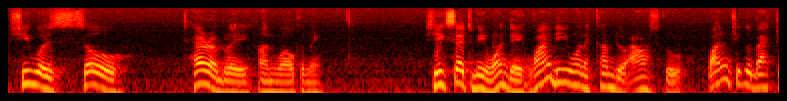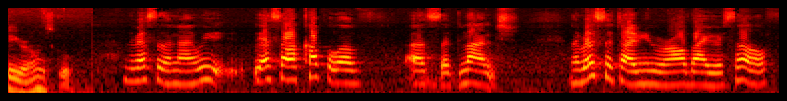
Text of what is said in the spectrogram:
She was so terribly unwelcoming. She said to me one day, Why do you want to come to our school? Why don't you go back to your own school? The rest of the night, we, I saw a couple of us at lunch. And the rest of the time, you were all by yourself,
